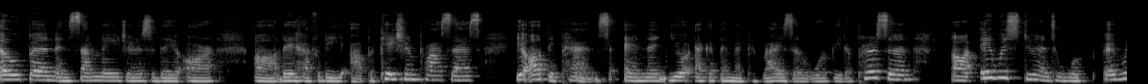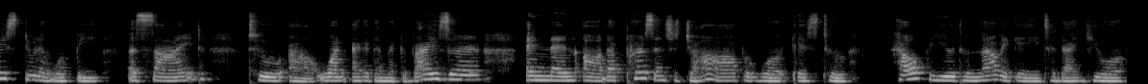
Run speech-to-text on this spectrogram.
open and some majors, they are, uh, they have the application process. It all depends. And then your academic advisor will be the person. Uh, every student will, every student will be assigned to uh, one academic advisor. And then uh, that person's job will, is to help you to navigate that your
